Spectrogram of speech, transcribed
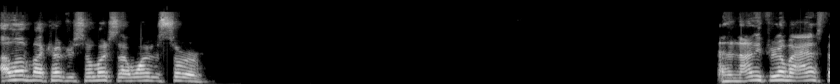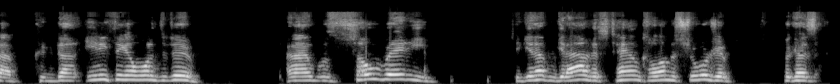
I love my country so much that I wanted to serve. And at 93 on my ass, I could have done anything I wanted to do. And I was so ready to get up and get out of this town, Columbus, Georgia, because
